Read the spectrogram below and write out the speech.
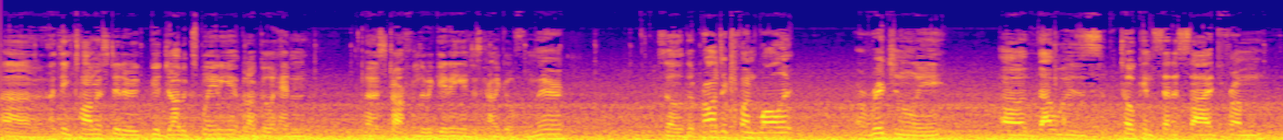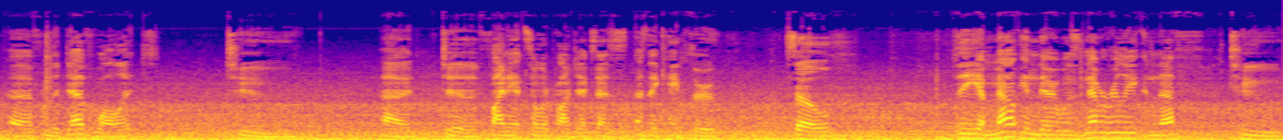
Uh, I think Thomas did a good job explaining it, but I'll go ahead and uh, start from the beginning and just kind of go from there. So the project fund wallet, originally, uh, that was tokens set aside from uh, from the dev wallet to uh, to finance solar projects as as they came through. So the amount in there was never really enough to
